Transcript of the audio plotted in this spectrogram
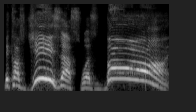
because Jesus was born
